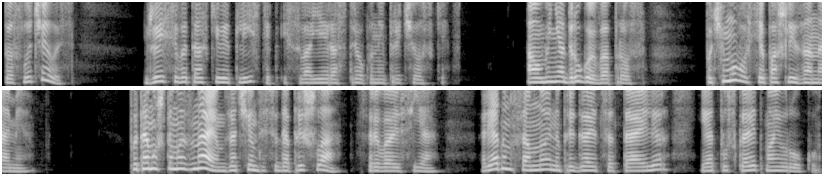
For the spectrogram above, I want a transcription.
Что случилось? Джейси вытаскивает листик из своей растрепанной прически. «А у меня другой вопрос. Почему вы все пошли за нами?» «Потому что мы знаем, зачем ты сюда пришла», — срываюсь я. Рядом со мной напрягается Тайлер и отпускает мою руку.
